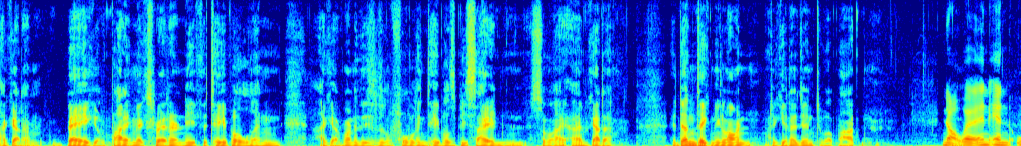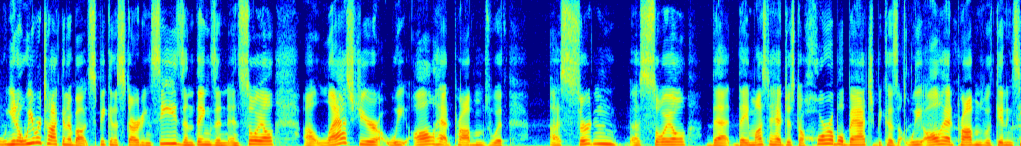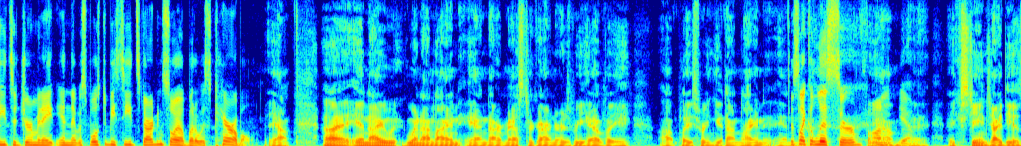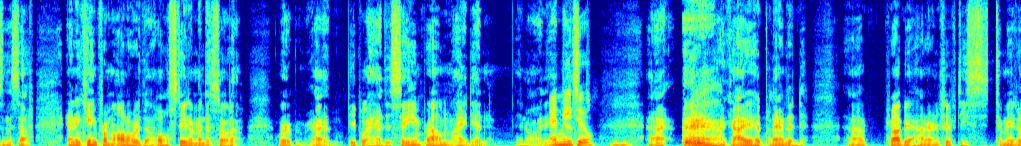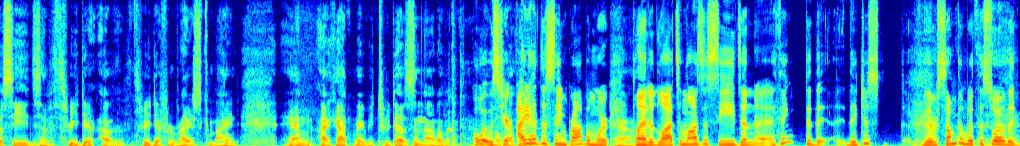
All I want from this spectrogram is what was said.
I got a bag of potting mix right underneath the table, and I got one of these little folding tables beside, and so I, I've got a. It doesn't take me long to get it into a pot. No, uh, and and you know we were talking about speaking of starting seeds and things and, and soil. Uh, last year we all had problems with a certain uh, soil that they must have had just a horrible batch because we all had problems with getting seeds to germinate and it was supposed to be seed starting soil, but it was terrible. Yeah, uh, and I w- went online, and our master gardeners, we have a uh, place where you can get online and It's like a list serve on yeah. uh, exchange ideas and stuff. And it came from all over the whole state of Minnesota, where uh, people had the same problem I did. You know, and me just- too. And I, a guy had planted uh, probably 150 s- tomato seeds of three di- of three different varieties combined, and I got maybe two dozen out of it. Oh, it was terrible. I had the same problem where Yeah. planted lots and lots of seeds, and I I think did they they just there was something with the soil that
